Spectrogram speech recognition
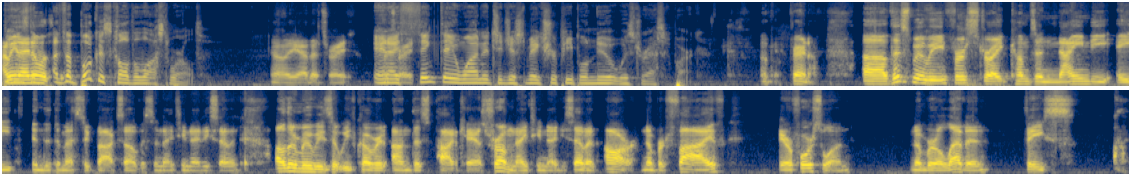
I mean, I know the, the book is called The Lost World, Oh yeah, that's right. and That's I right. think they wanted to just make sure people knew it was Jurassic Park. Okay, fair enough. Uh, this movie, First Strike, comes in 98th in the domestic box office in 1997. Other movies that we've covered on this podcast from 1997 are number five, Air Force One, number 11, Face Off,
